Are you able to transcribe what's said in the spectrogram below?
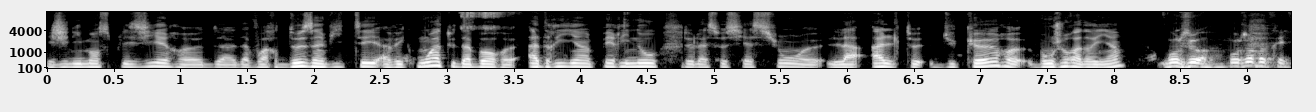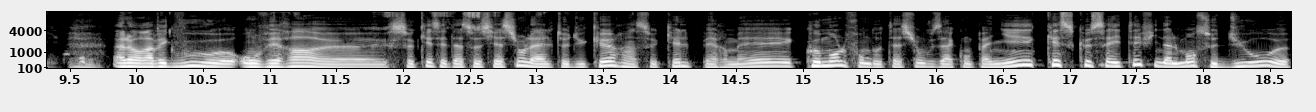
Et j'ai l'immense plaisir d'avoir deux invités avec moi. Tout d'abord, Adrien Perrineau de l'association La Halte du Cœur. Bonjour Adrien. Bonjour, bonjour Patrick. Alors avec vous, on verra euh, ce qu'est cette association, la Halte du Cœur, hein, ce qu'elle permet, comment le fonds de dotation vous a accompagné, qu'est-ce que ça a été finalement ce duo euh,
